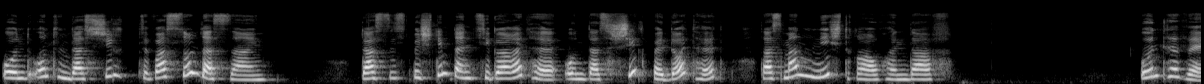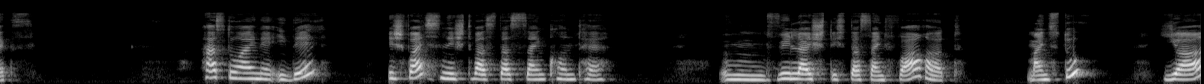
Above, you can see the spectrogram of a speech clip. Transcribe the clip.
Und unten das Schild, was soll das sein? Das ist bestimmt eine Zigarette und das Schild bedeutet, dass man nicht rauchen darf. Unterwegs. Hast du eine Idee? Ich weiß nicht, was das sein konnte. Hm, vielleicht ist das ein Fahrrad. Meinst du? Ja,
